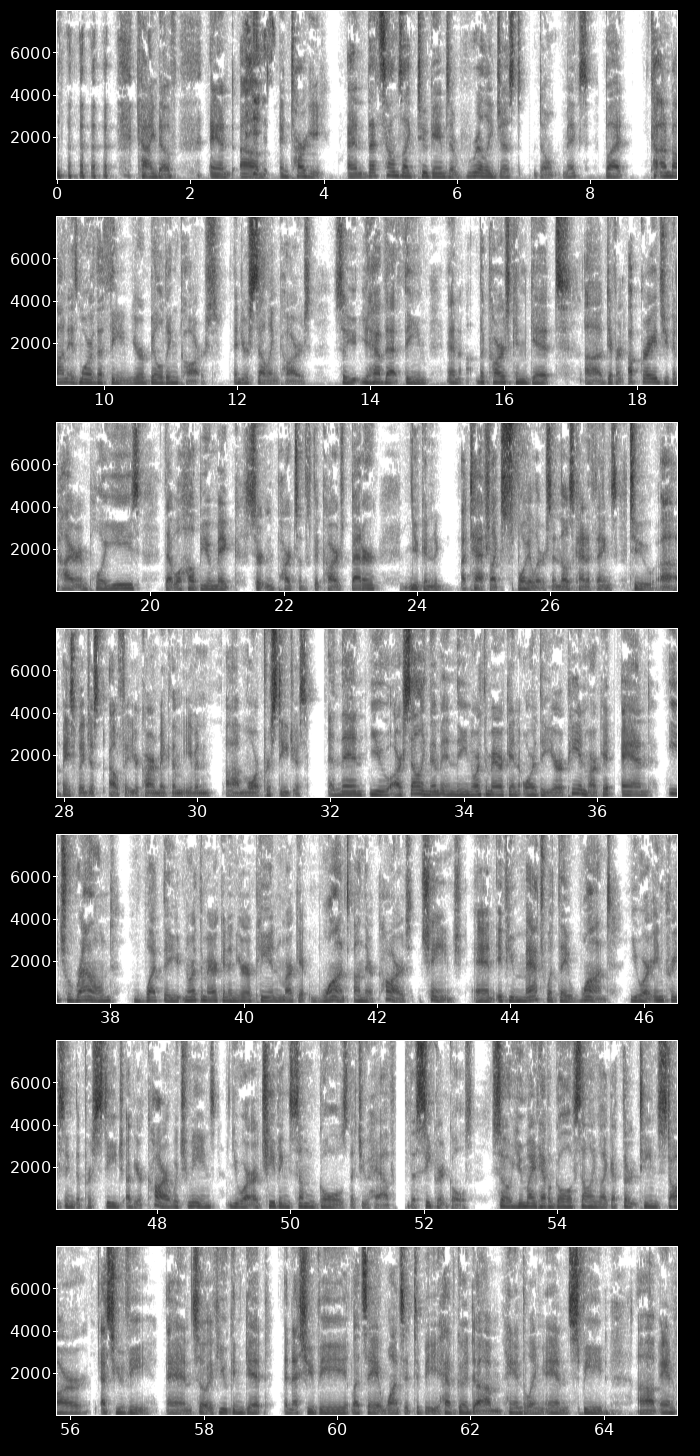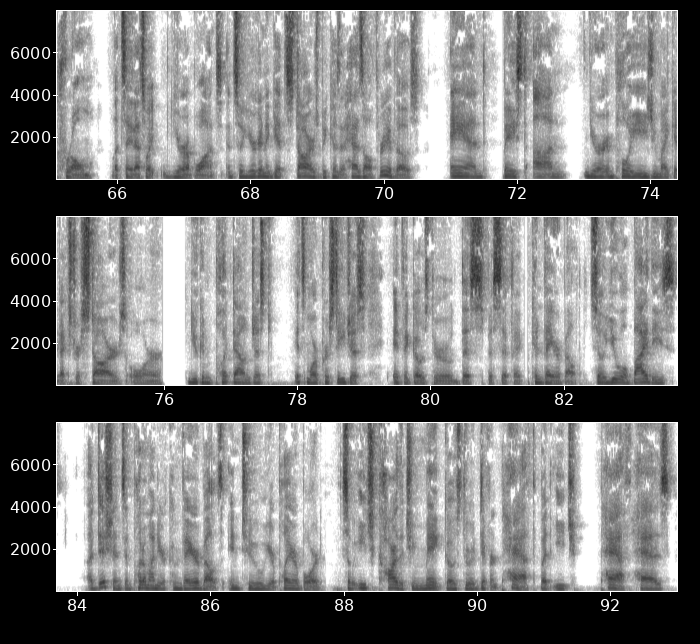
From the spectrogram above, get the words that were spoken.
kind of, and um, and Targi, and that sounds like two games that really just don't mix. But Kanban is more of the theme. You're building cars and you're selling cars. So you, you have that theme and the cars can get uh, different upgrades. You can hire employees that will help you make certain parts of the cars better. You can attach like spoilers and those kind of things to uh, basically just outfit your car and make them even uh, more prestigious. And then you are selling them in the North American or the European market. And each round what the North American and European market want on their cars change. And if you match what they want, you are increasing the prestige of your car, which means you are achieving some goals that you have, the secret goals. So you might have a goal of selling like a 13 star SUV. And so if you can get an SUV, let's say it wants it to be, have good, um, handling and speed, um, and chrome Let's say that's what Europe wants. And so you're going to get stars because it has all three of those. And based on your employees, you might get extra stars or you can put down just, it's more prestigious if it goes through this specific conveyor belt. So you will buy these additions and put them onto your conveyor belts into your player board. So each car that you make goes through a different path, but each path has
